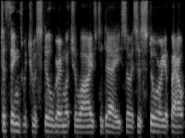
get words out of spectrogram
to things which were still very much alive today. So it's a story about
